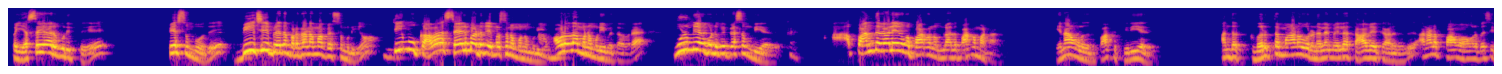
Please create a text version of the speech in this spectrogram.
இப்போ எஸ்ஐஆர் குறித்து பேசும்போது பிஜேபி தான் பிரதானமாக பேச முடியும். திமுகவை செயல்பாட்டுக்கு விமர்சனம் பண்ண முடியும். ஆமா. அவ்வளவுதான் பண்ண முடியுமே தவிர முழுமையாக கொண்டு போய் பேச முடியாது. அப்போ அந்த வேலையை அவங்க பார்க்கணும்ல அதை பார்க்க மாட்டாங்க. ஏன்னா அவங்களுக்கு அது பார்க்க தெரியாது. அந்த வருத்தமான ஒரு நிலைமையில தாவேக்கா இருக்குது. அதனால பாவம் அவங்கள பேசி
